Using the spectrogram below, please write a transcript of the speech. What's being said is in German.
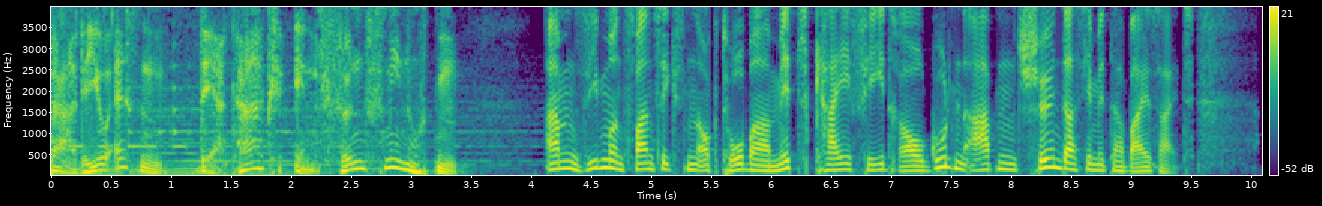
Radio Essen. Der Tag in fünf Minuten. Am 27. Oktober mit Kai Fedrau. Guten Abend, schön, dass ihr mit dabei seid.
